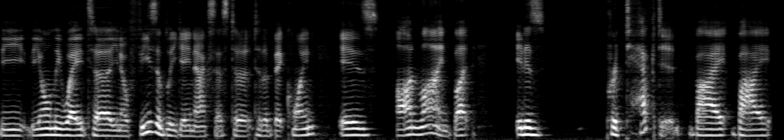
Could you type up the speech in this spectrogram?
the the only way to you know feasibly gain access to to the Bitcoin is online, but it is protected by by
